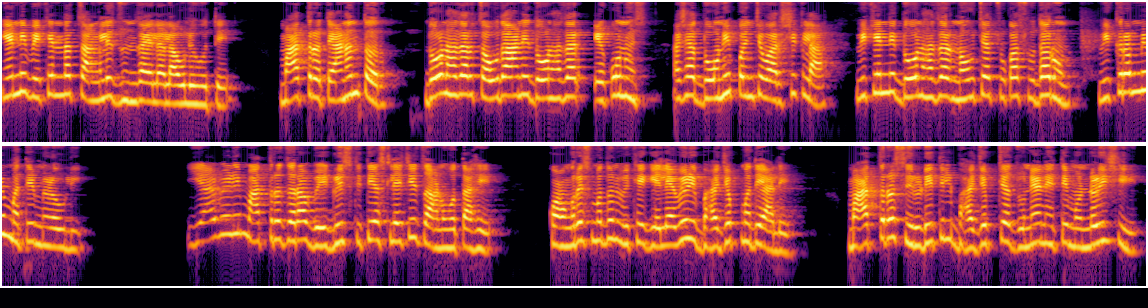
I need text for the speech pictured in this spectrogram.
यांनी विखेंना चांगले झुंजायला लावले होते. मात्र त्यानंतर दोन हजार चौदा आणि दोन हजार एकोणीस अशा दोन्ही पंचवार्षिकला विखेंनी दोन हजार नऊच्या चुका सुधारून विक्रमी मते मिळवली. यावेळी मात्र जरा वेगळी स्थिती असल्याचे जाणवत आहे. काँग्रेसमधून विखे गेल्यावेळी भाजपमध्ये आले. मात्र शिर्डीतील भाजपच्या जुन्या नेते मंडळीशी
